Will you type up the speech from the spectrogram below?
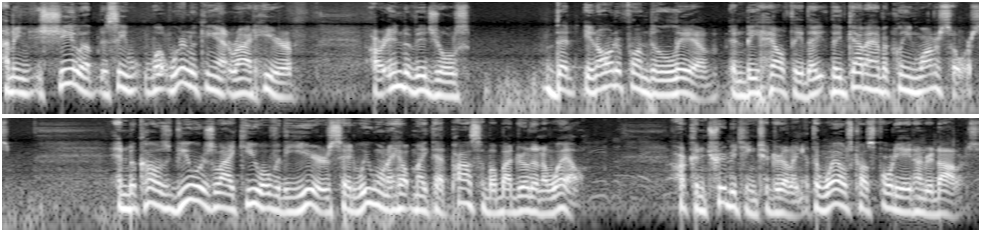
I mean, Sheila, see, what we're looking at right here are individuals that, in order for them to live and be healthy, they, they've got to have a clean water source. And because viewers like you over the years said, we want to help make that possible by drilling a well, are contributing to drilling. The wells cost $4,800.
